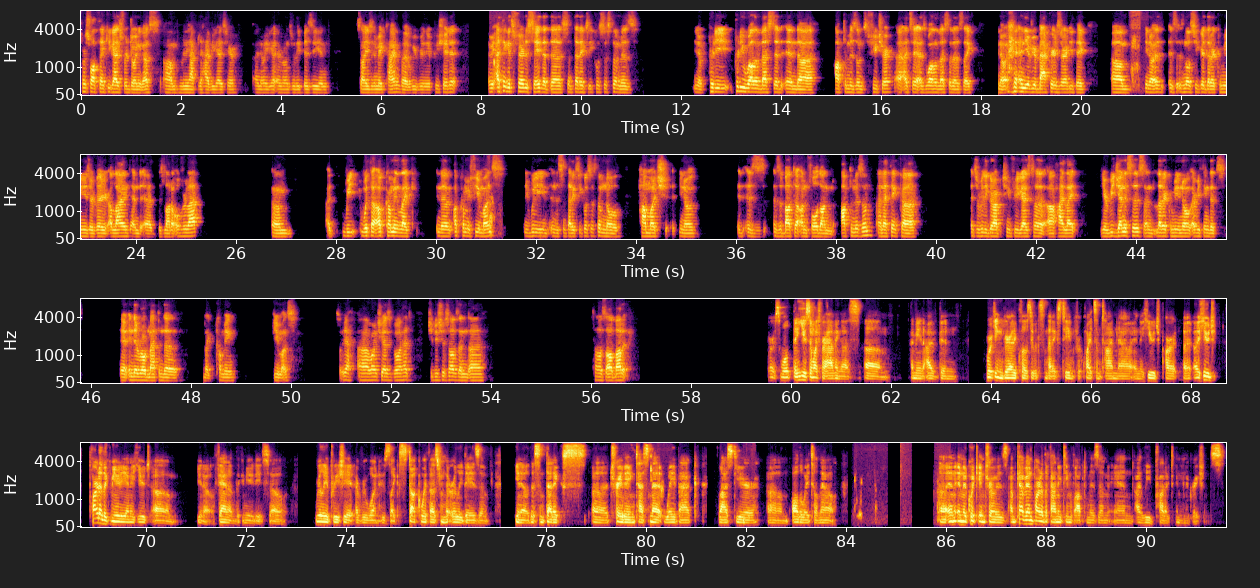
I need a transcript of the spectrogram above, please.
first of all, thank you guys for joining us. Um, really happy to have you guys here. I know you everyone's really busy and it's not easy to make time, but we really appreciate it. I mean, I think it's fair to say that the Synthetix ecosystem is, you know, pretty pretty well invested in uh, Optimism's future. I'd say as well invested as like, you know, any of your backers or anything. Um, you know, it's, it's, no secret that our communities are very aligned and uh, there's a lot of overlap. Um, I, we with the upcoming like in the upcoming few months, we in the Synthetix ecosystem know how much you know is is about to unfold on optimism, and I think uh, it's a really good opportunity for you guys to uh, highlight your regenesis and let our community know everything that's in their roadmap in the like coming few months. So yeah, uh, why don't you guys go ahead, introduce yourselves, and uh, tell us all about it. Of course. Well, thank you so much for having us. Um, I mean, I've been working very closely with the Synthetix team for quite some time now, and a huge part, a, a huge part of the community, and a huge, um, you know, fan of the community. So, really appreciate everyone who's like stuck with us from the early days of, you know, the Synthetix uh, trading testnet way back last year, um, all the way till now. Uh, and, and a quick intro is I'm Kevin, part of the founding team of Optimism, and I lead product and integrations.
